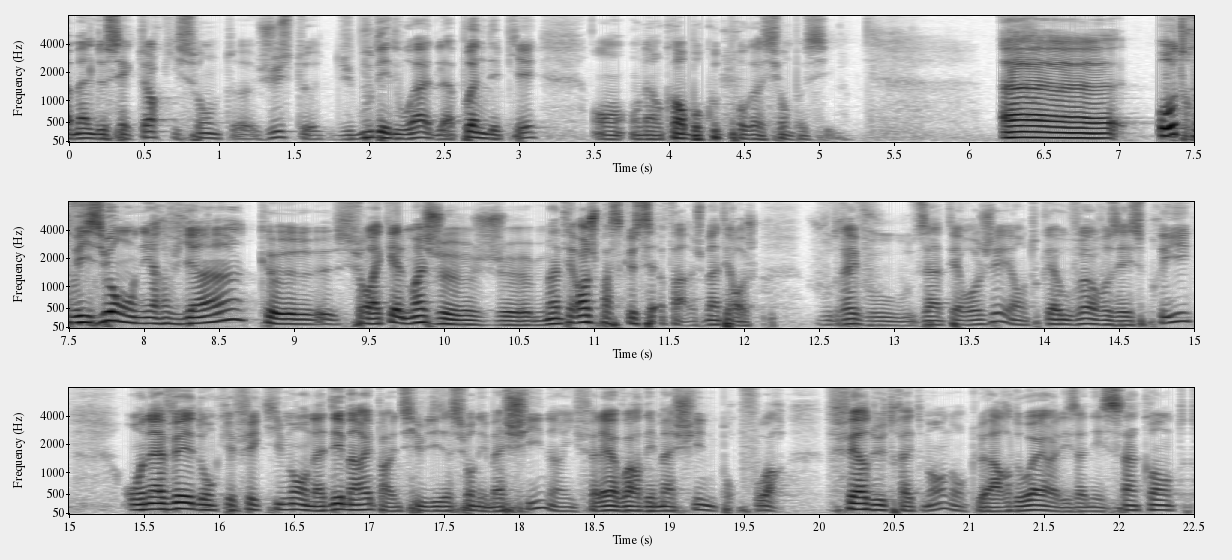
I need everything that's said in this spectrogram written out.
pas mal de secteurs qui sont euh, juste du bout des doigts, de la pointe des pieds. On, a encore beaucoup de progression possible. Euh, autre vision, on y revient, que, sur laquelle moi je, je m'interroge parce que, enfin, je m'interroge. Je voudrais vous interroger, en tout cas ouvrir vos esprits. On avait donc effectivement, on a démarré par une civilisation des machines. Hein. Il fallait avoir des machines pour pouvoir faire du traitement. Donc le hardware, et les années 50,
